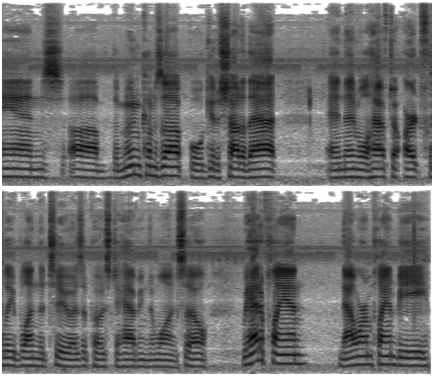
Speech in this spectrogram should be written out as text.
and um, the moon comes up. We'll get a shot of that, and then we'll have to artfully blend the two as opposed to having the one. So we had a plan. Now we're on plan B,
